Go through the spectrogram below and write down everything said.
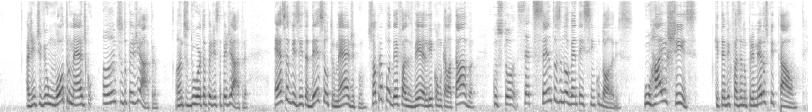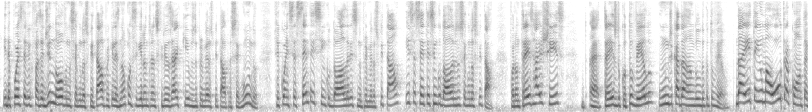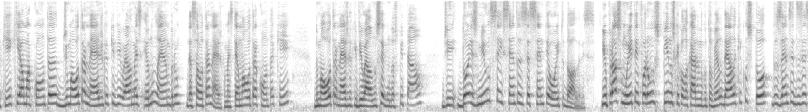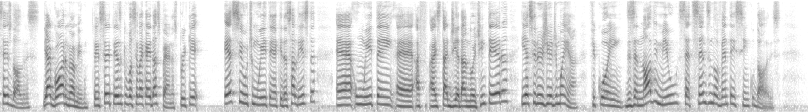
a gente viu um outro médico antes do pediatra, antes do ortopedista pediatra. Essa visita desse outro médico, só para poder fazer, ver ali como que ela estava, custou 795 dólares. O raio-x, que teve que fazer no primeiro hospital e depois teve que fazer de novo no segundo hospital, porque eles não conseguiram transferir os arquivos do primeiro hospital para o segundo, ficou em 65 dólares no primeiro hospital e 65 dólares no segundo hospital. Foram três raios-x, é, três do cotovelo, um de cada ângulo do cotovelo. Daí tem uma outra conta aqui, que é uma conta de uma outra médica que viu ela, mas eu não lembro dessa outra médica, mas tem uma outra conta aqui, de uma outra médica que viu ela no segundo hospital, de 2.668 dólares. E o próximo item foram os pinos que colocaram no cotovelo dela, que custou 216 dólares. E agora, meu amigo, tenho certeza que você vai cair das pernas, porque esse último item aqui dessa lista é um item, é, a, a estadia da noite inteira e a cirurgia de manhã. Ficou em 19.795 dólares.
